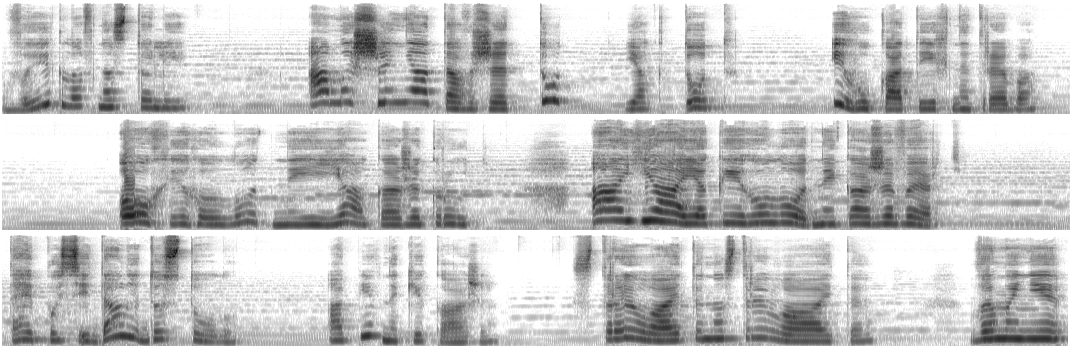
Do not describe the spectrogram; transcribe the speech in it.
виклав на столі, а мишенята вже тут, як тут, і гукати їх не треба. Ох, і голодний я, каже круть, а я який голодний, каже верть. Та й посідали до столу. А півник і каже Стривайте, но стривайте. Ви мені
